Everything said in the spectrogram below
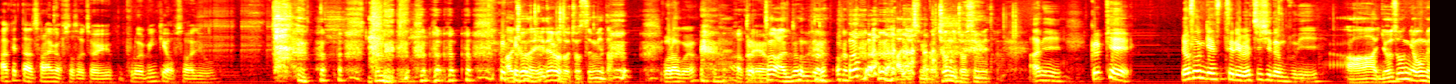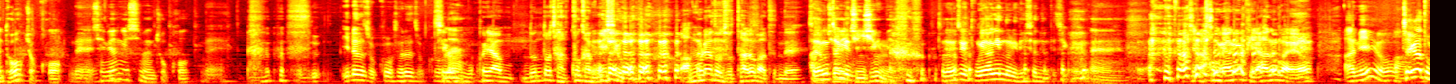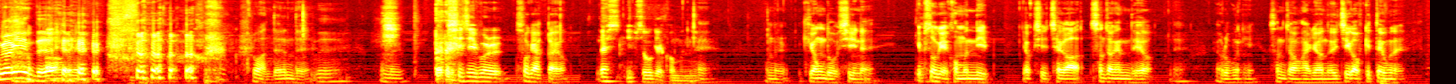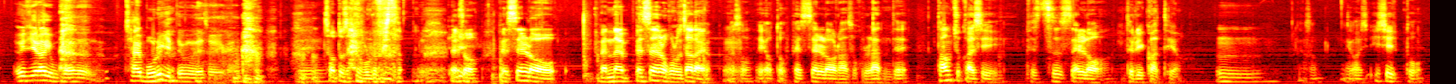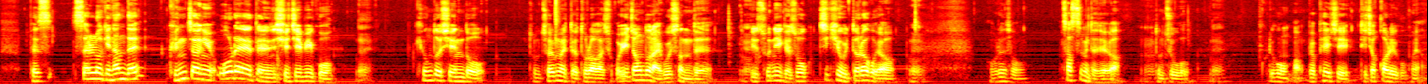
하겠다는 사람이 없어서 저희 프로에 인기가 없어가지고 아 저는 이대로도 좋습니다. 뭐라고요? 아 그래요. 전 안 좋은데요. 아 좋습니까? 저는 좋습니다. 아니 그렇게 여성 게스트를 외치시던 분이 아 여성이 오면 더욱 좋고 네. 세 명 있으면 좋고 네 이래도 좋고 저래도 좋고 지금 네. 뭐 그냥 눈도 자꾸 감기시고 아무래도 좋다는 것 같은데 아니, 전형적인- 저는 진심입니다. 전형적인 동양인 눈이 되셨는데 지금 네. 지금 동양인 비하하는 거예요. 아니에요 아. 제가 동양인인데 아, 그래요? 그럼 안 되는데 네. 오늘 시집을 소개할까요? 네. 입속의 검은님. 네. 오늘 기영도 시인의 입속의 검은잎 역시 제가 선정했는데요. 네. 여러분이 선정하려는 의지가 없기 때문에 의지라기보다는 잘 모르기 때문에 저희가 네. 저도 잘 모릅니다. 네. 그래서 베스트셀러 맨날 베스트셀러 고르잖아요. 그래서 이것도 베스트셀러라서 골랐는데 다음 주까지 베스트셀러 드릴 것 같아요. 음 그래서 이거 이 시집도 베스트 셀러긴 한데 굉장히 오래된 시집이고 네. 경도 시인도 좀 젊을 때 돌아가시고 이 정도는 알고 있었는데 네. 이 순위 계속 지키고 있더라고요. 네. 어, 그래서 샀습니다 제가 음. 돈 주고 네. 그리고 막 몇 페이지 뒤적거리고 그냥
